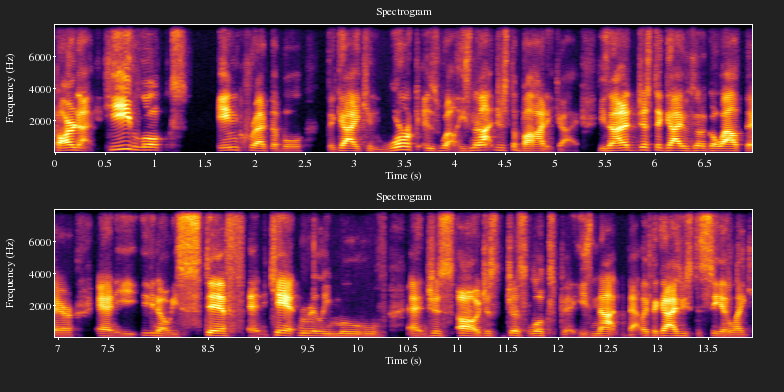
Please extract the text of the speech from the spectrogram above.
bar none. He looks incredible. The guy can work as well. He's not just a body guy. He's not just a guy who's going to go out there and he, you know, he's stiff and can't really move and just oh, just just looks big. He's not that. Like the guys used to see in like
